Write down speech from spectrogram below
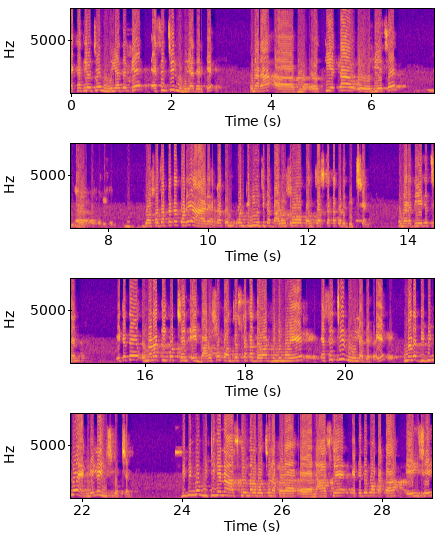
দেখা গেল যে মহিলাদেরকে এসএসজির মহিলাদেরকে ওনারা কি একটা দিয়েছে দশ হাজার টাকা করে আর একটা কন্টিনিউ যেটা বারোশো পঞ্চাশ টাকা করে দিচ্ছেন, ওনারা দিয়ে গেছেন। এটাতে ওনারা কি করছেন, এই বারোশো পঞ্চাশ টাকা দেওয়ার বিনিময়ে এসএসজির মহিলাদেরকে ওনারা বিভিন্ন অ্যাঙ্গেলে ইউজ করছেন। বিভিন্ন মিটিং এ না আসলে ওনারা বলছেন, আপনারা না আসলে কেটে দেবো টাকা, এই, সেই।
